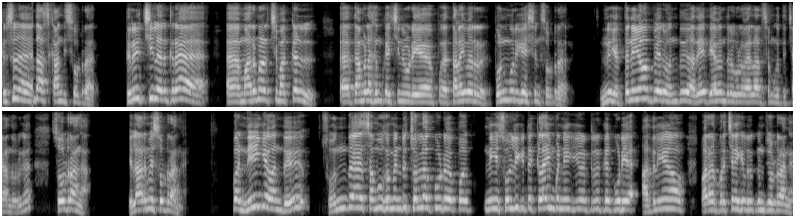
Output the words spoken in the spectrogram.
கிருஷ்ணதாஸ் காந்தி சொல்றார். திருச்சியில இருக்கிற அஹ், மறுமலர்ச்சி மக்கள் தமிழகம் கட்சியினுடைய தலைவர் பொன்முருகேசன் சொல்றாரு. இன்னும் எத்தனையோ பேர் வந்து அதே தேவேந்திரகுல வேளாளர் சமூகத்தை சார்ந்தவங்க சொல்றாங்க. எல்லாருமே சொல்றாங்க. இப்ப நீங்க வந்து சொந்த சமூகம் என்று சொல்லக்கூடிய நீங்க சொல்லிக்கிட்டு கிளைம் பண்ணிக்கிட்டு இருக்கக்கூடிய அதுலயும் வர பிரச்சனைகள் இருக்குன்னு சொல்றாங்க.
